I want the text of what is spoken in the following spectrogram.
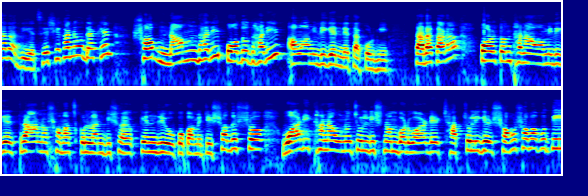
তারা দিয়েছে, সেখানেও দেখেন সব নামধারী, পদধারী আওয়ামী লীগের নেতাকর্মী। তারা কারা? পল্টন থানা আওয়ামী লীগের ত্রাণ ও সমাজ কল্যাণ বিষয়ক কেন্দ্রীয় উপকমিটির সদস্য। ওয়ারি থানা উনচল্লিশ নম্বর ওয়ার্ডের ছাত্রলীগের সহসভাপতি।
